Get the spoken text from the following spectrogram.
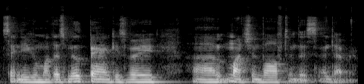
San Diego Mother's Milk Bank is very uh, much involved in this endeavor.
